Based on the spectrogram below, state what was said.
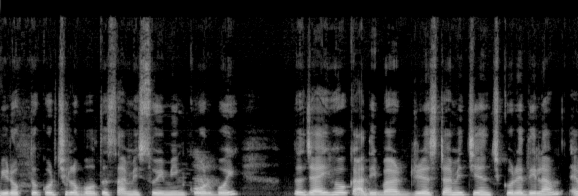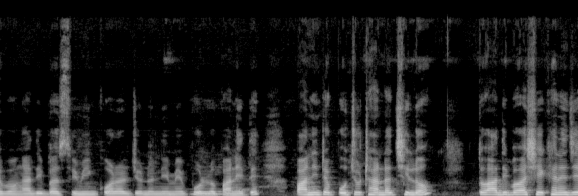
বিরক্ত করছিল, বলতেছে, আমি সুইমিং করবই। তো যাই হোক আদিবার ড্রেসটা আমি চেঞ্জ করে দিলাম এবং আদিবা সুইমিং করার জন্য নেমে পড়ল পানিতে। পানিটা প্রচুর ঠান্ডা ছিল। তো আদিবা সেখানে যে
